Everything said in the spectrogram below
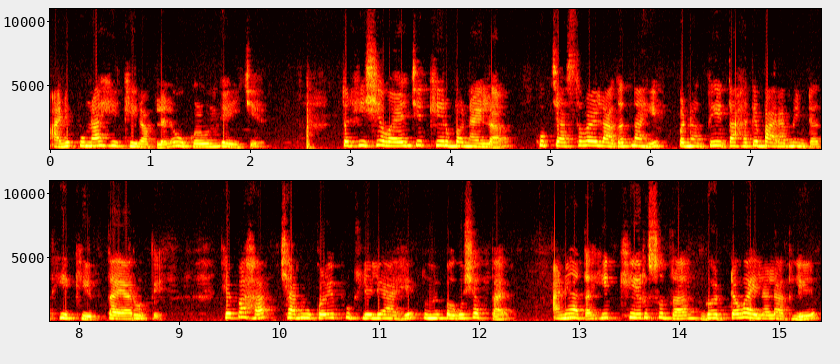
आणि पुन्हा ही खीर आपल्याला उकळून घ्यायची आहे. तर ही शेवयांची खीर बनायला खूप जास्त वेळ लागत नाही पण अगदी दहा ते बारा मिनिटात ही खीर तयार होते. हे पहा छान उकळी फुटलेली आहे तुम्ही बघू शकताय. आणि आता ही खीरसुद्धा घट्ट व्हायला लागली आहे.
